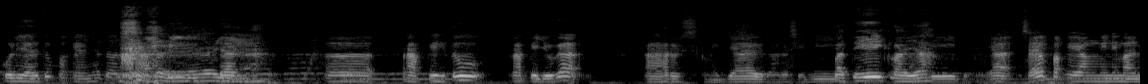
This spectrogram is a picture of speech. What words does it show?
kuliah itu pakaiannya tuh harus rapi. Iya. dan eh, rapi itu rapi juga ah, harus kemeja gitu harus ini. Batik lah ya. Batik, gitu. ya saya pakai yang minimal.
